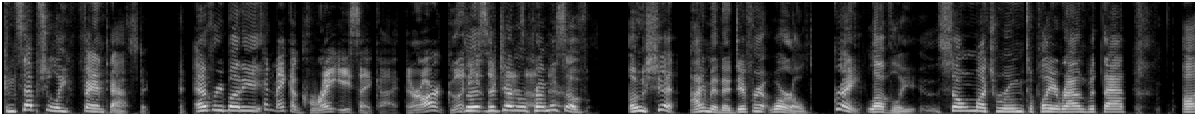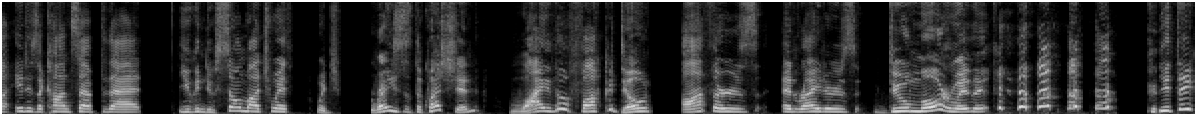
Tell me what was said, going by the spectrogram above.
conceptually fantastic everybody you can make a great isekai. There are good. the, the general premise there. of oh shit i'm in a different world great lovely. So much room to play around with that. Uh it is a concept that you can do so much with which raises the question why the fuck don't authors and writers do more with it? You'd think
